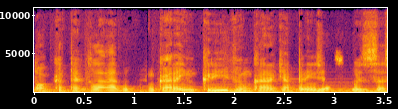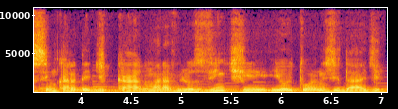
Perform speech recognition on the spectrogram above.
toca teclado. Um cara incrível, um cara que aprende as coisas assim, um cara dedicado, maravilhoso. 28 anos de idade.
